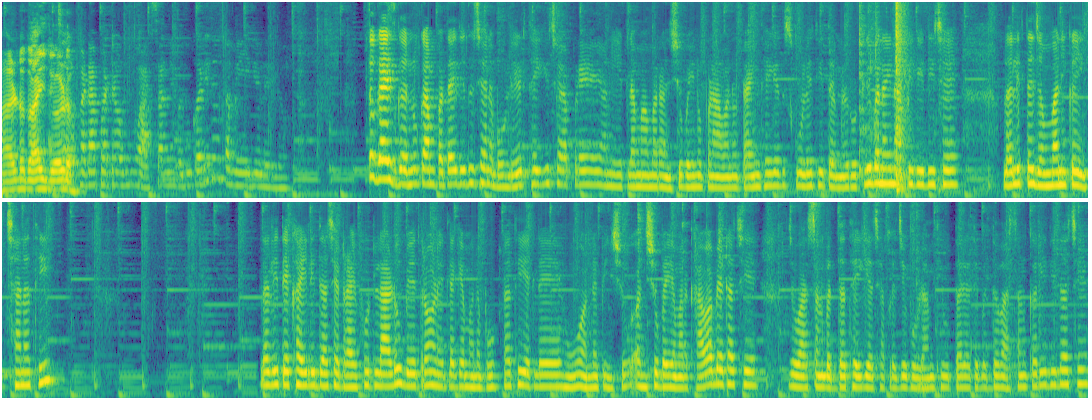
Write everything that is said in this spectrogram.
હાડો તો આવી જોડો ફટાફટ હું વાસણ ને બધું કરી દઉં તમે એ લઈ લો. તો ગાઈઝ ઘરનું કામ પતાવી દીધું છે અને બહુ લેટ થઈ ગયું છે આપણે. અને એટલામાં અમારા અંશુભાઈનો પણ આવવાનો ટાઈમ થઈ ગયો હતો સ્કૂલેથી, તો એમને રોટલી બનાવીને આપી દીધી છે. લલિતને જમવાની કંઈ ઈચ્છા નથી. લલિતે ખાઈ લીધા છે ડ્રાયફ્રૂટ લાડુ, બે ત્રણ, એટલે કે મને ભૂખ નથી, એટલે હું અને પીશું અંશુભાઈ અમારે ખાવા બેઠા છીએ. જો વાસણ બધા થઈ ગયા છે, આપણે જે ઘોડામાંથી ઉતાર્યા તે બધા વાસણ કરી દીધા છે.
